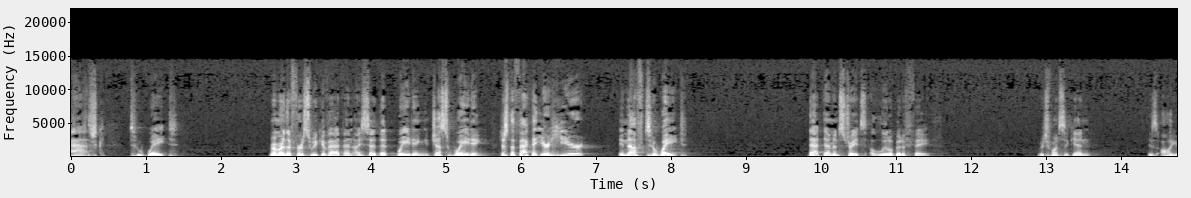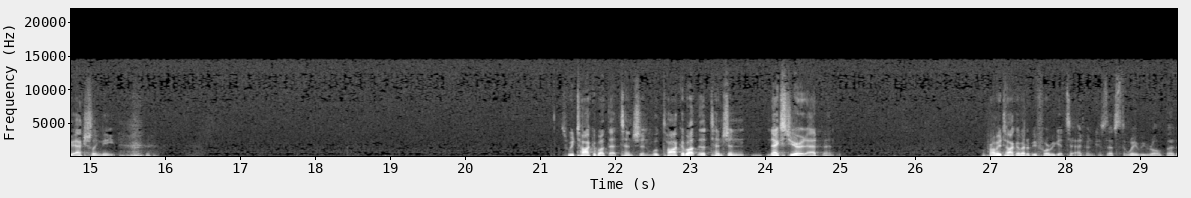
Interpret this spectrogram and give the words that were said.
ask, to wait. Remember in the first week of Advent, I said that waiting, just waiting, just the fact that you're here enough to wait, that demonstrates a little bit of faith, which once again is all you actually need. so we talk about that tension. We'll talk about that tension next year at Advent. We'll probably talk about it before we get to Advent because that's the way we roll, but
